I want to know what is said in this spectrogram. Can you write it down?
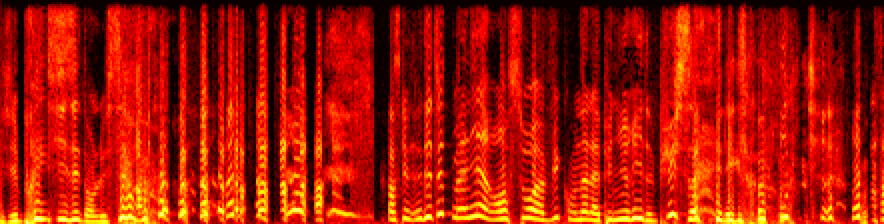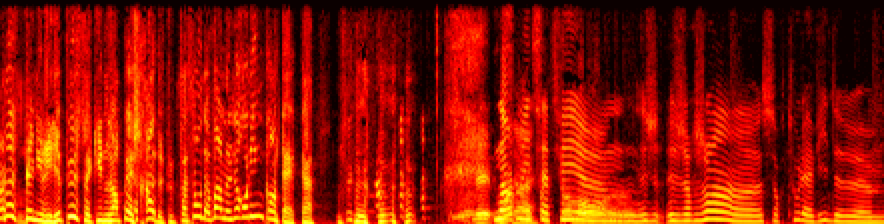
J'ai précisé dans le cerveau. Parce que de toute manière, en soi, vu qu'on a la pénurie de puces électroniques, La fameuse pénurie de puces qui nous empêchera de toute façon d'avoir le Neuralink en tête. non, mais ça fait. sincèrement, euh, je, je rejoins euh, surtout l'avis de, euh,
